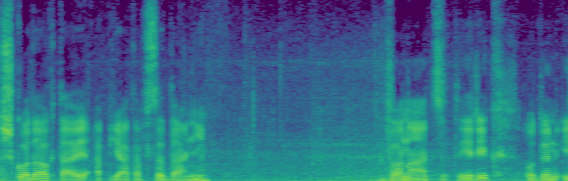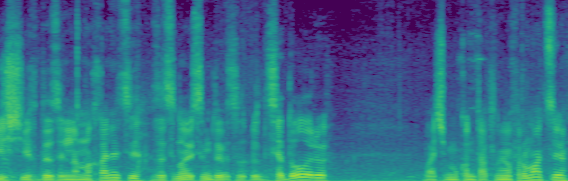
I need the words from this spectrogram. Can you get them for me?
Шкода Октавія А5 в седані. 12 рік, 1,6 дизель на механіці за ціною 7950 доларів. Бачимо контактну інформацію.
